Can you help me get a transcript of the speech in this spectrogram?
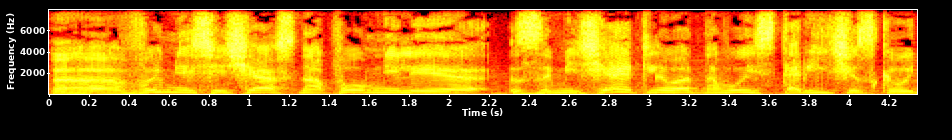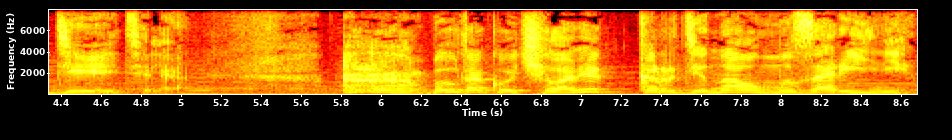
Э, Вы мне сейчас напомнили замечательного одного исторического деятеля. Был такой человек, кардинал Мазарини,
